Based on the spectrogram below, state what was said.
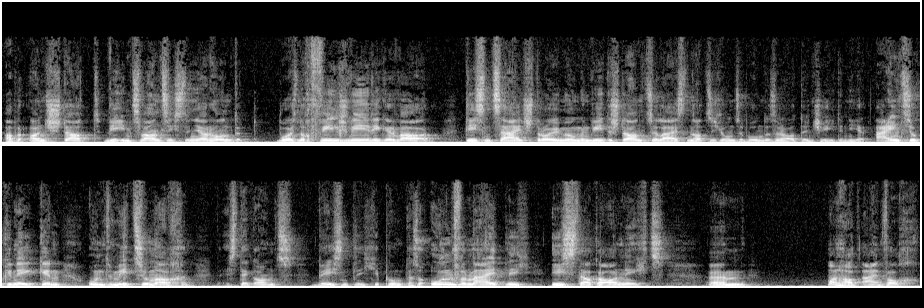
Aber anstatt, wie im 20. Jahrhundert, wo es noch viel schwieriger war, diesen Zeitströmungen Widerstand zu leisten, hat sich unser Bundesrat entschieden, hier einzuknicken und mitzumachen. Das ist der ganz wesentliche Punkt. Also unvermeidlich ist da gar nichts. Ähm, man hat einfach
